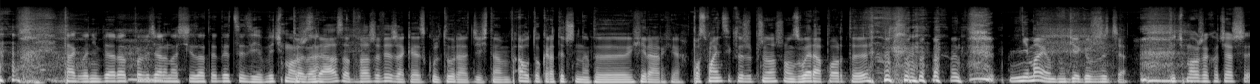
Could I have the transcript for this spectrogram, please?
tak, bo nie biorę odpowiedzialności za te decyzje, być może. To jest raz, a dwa, że wiesz, jaka jest kultura gdzieś tam w hierarchiach. Posłańcy, którzy przynoszą złe raporty nie mają długiego życia. Być może, chociaż... Yy,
